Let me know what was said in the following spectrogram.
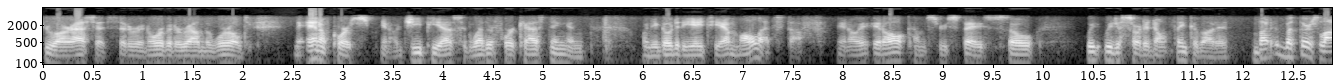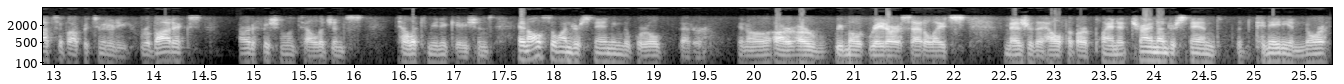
through our assets that are in orbit around the world. And of course, you know, GPS and weather forecasting, and when you go to the ATM, all that stuff, you know, it, it all comes through space. So we, we just sort of don't think about it. But, but there's lots of opportunity robotics, artificial intelligence, telecommunications, and also understanding the world better. You know, our, our remote radar satellites measure the health of our planet, try and understand the Canadian North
